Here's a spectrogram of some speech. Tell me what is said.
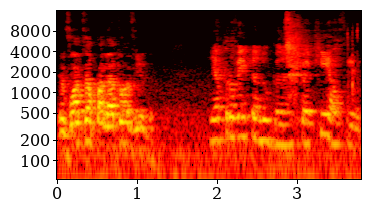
Eu vou atrapalhar a tua vida. E aproveitando o gancho aqui, Alfredo,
